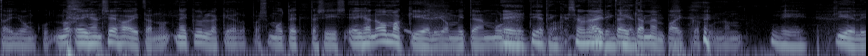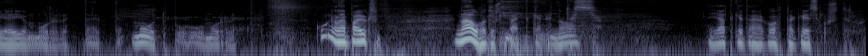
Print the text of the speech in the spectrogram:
tai jonkun. No eihän se haitannut, ne kyllä kelpas, mutta että siis eihän oma kieli ole mitään murretta. Ei tietenkään, se on äidinkieli. tämän paikkakunnan niin. kieli ei ole murretta, että muut puhuu murretta. Kuunnellaanpa yksi nauhoituspätkä nyt no. tässä. Ja jatketaan kohta keskustelua.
